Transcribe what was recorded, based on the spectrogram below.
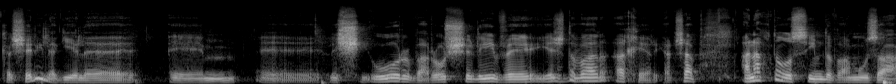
קשה לי להגיע ל... אה, לשיעור בראש שלי ויש דבר אחר. עכשיו, אנחנו עושים דבר מוזר,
